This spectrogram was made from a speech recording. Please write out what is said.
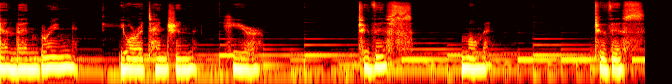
And then bring your attention here to this moment, to this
